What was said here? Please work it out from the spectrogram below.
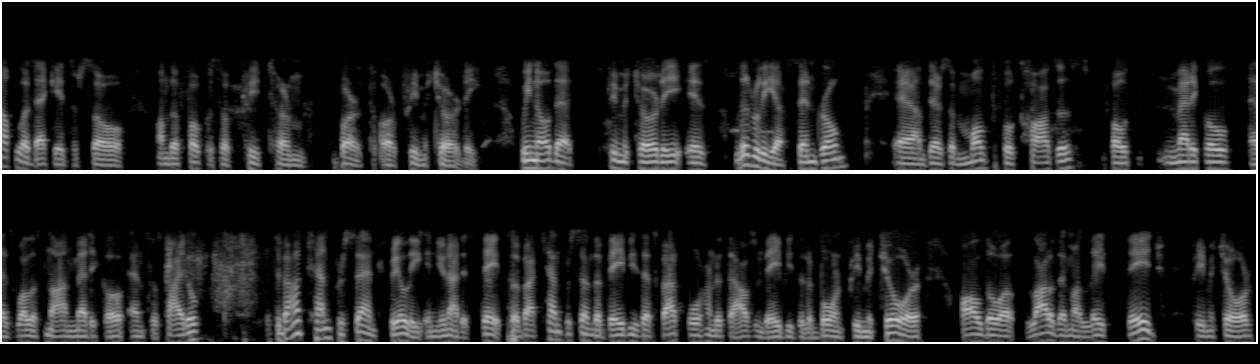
couple of decades or so on the focus of preterm birth or prematurity. We know that prematurity is literally a syndrome. Uh, there's a multiple causes, both medical as well as non-medical and societal. It's about 10% really in the United States. So about 10% of the babies, that's about 400,000 babies that are born premature, although a lot of them are late stage premature.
